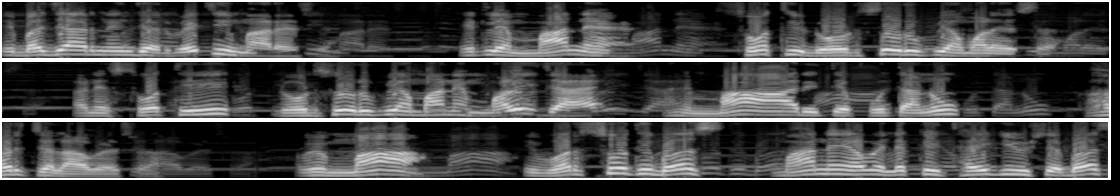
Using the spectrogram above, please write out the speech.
એ બજારની અંદર વેચી મારે છે. એટલે માને સો થી દોઢસો રૂપિયા મળે છે. અને સો થી દોઢસો રૂપિયા માને મળી જાય અને માં આ રીતે પોતાનું ઘર ચલાવે છે. હવે માં એ વર્ષોથી બસ માને હવે નક્કી થઈ ગયું છે. બસ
